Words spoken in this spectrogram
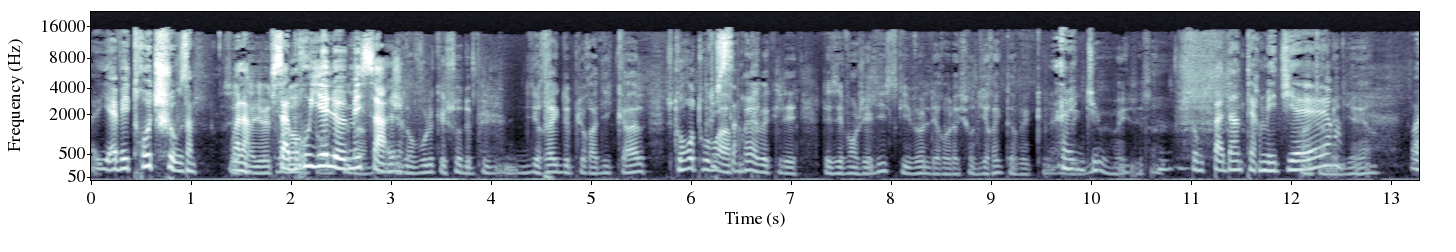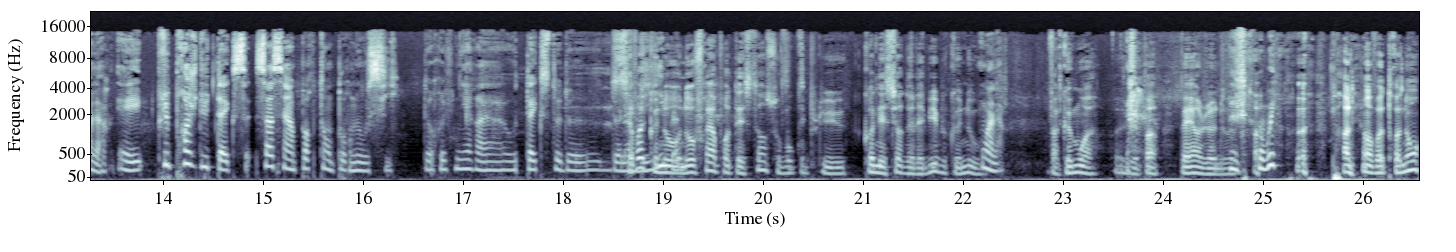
Il y avait trop de choses. Voilà, ça brouillait le message. Ils ont voulu quelque chose de plus direct, de plus radical. Ce qu'on retrouvera après avec les, évangélistes qui veulent des relations directes avec, euh, Dieu. Donc pas d'intermédiaire. Voilà, et plus proche du texte. Ça, c'est important pour nous aussi, de revenir au texte de, de la Bible. C'est vrai que nos, frères protestants sont beaucoup plus connaisseurs de la Bible que nous. Voilà. Enfin, que moi. Je pas, Père, je ne veux pas parler en votre nom,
